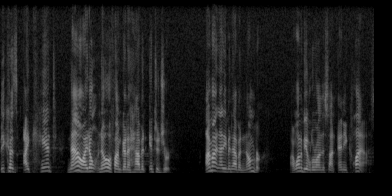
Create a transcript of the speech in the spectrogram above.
Because I can't, now I don't know if I'm gonna have an integer. I might not even have a number. I wanna be able to run this on any class.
